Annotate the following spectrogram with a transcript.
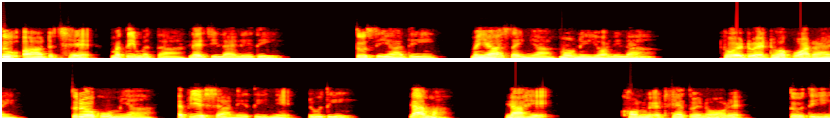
သူ့အားတစ်ချက်မတိမတာလှည့်ကြည့်လိုက်လေသည် သူ့စီရသည်မရစိန်များမှုန်နေရော့လေလား ထို့အတွက်ဒေါပွားတိုင်းသူတို့ကိုများအပြစ်ရှာနေသည်နှင့်တူသည်လှမလာဟိခုံတွေအထဲသွင်းတော့တဲ့သူသည်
